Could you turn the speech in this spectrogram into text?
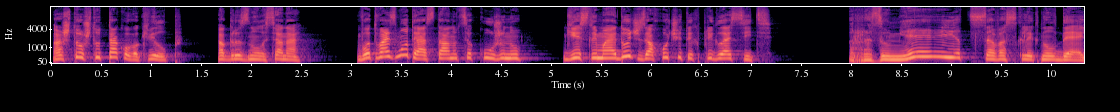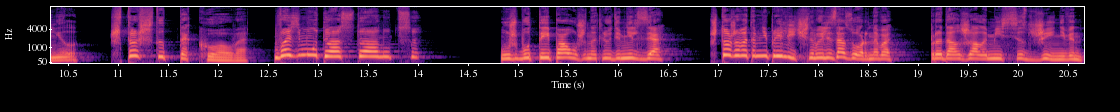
«А что ж тут такого, Квилп?» — огрызнулась она. «Вот возьмут и останутся к ужину, если моя дочь захочет их пригласить». «Разумеется!» — воскликнул Дэниел. «Что ж тут такого? Возьмут и останутся». «Уж будто и поужинать людям нельзя. Что же в этом неприличного или зазорного?» — продолжала миссис Джиннивин.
